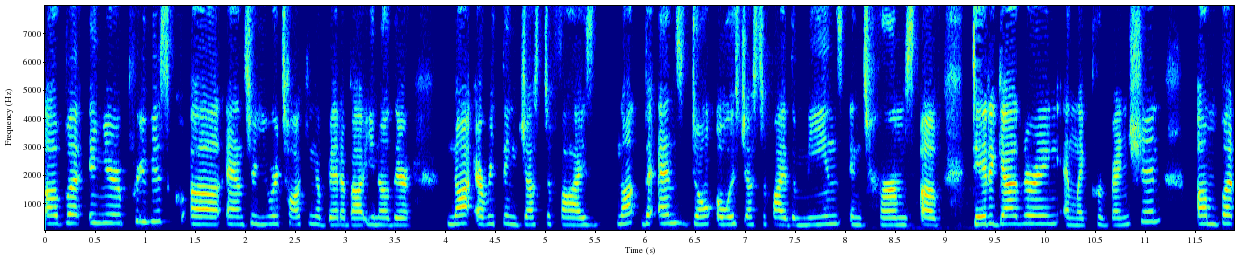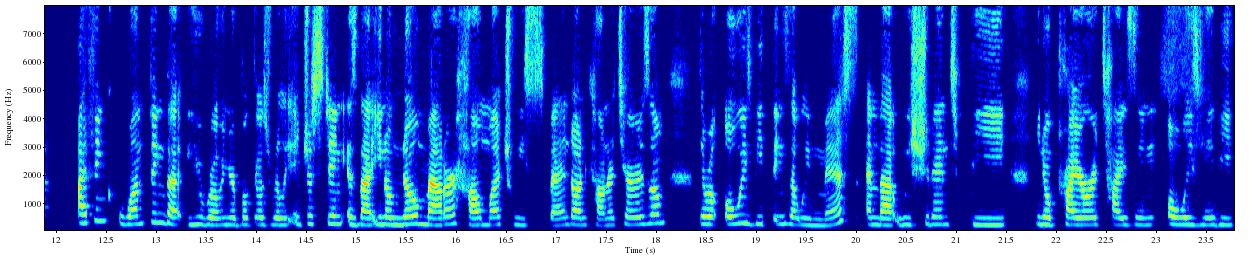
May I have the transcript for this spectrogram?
Uh, but in your previous uh, answer, you were talking a bit about, you know, there not everything justifies, not the ends don't always justify the means in terms of data gathering and like prevention. Um, but I think one thing that you wrote in your book that was really interesting is that, you know, no matter how much we spend on counterterrorism, there will always be things that we miss and that we shouldn't be, you know, prioritizing always maybe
